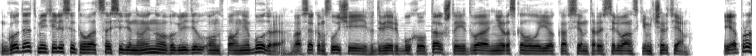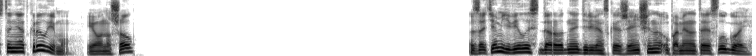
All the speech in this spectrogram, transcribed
Годы отметили святого отца сединой, но выглядел он вполне бодро. Во всяком случае, в дверь бухал так, что едва не расколол ее ко всем трансильванским чертям. Я просто не открыл ему, и он ушел. Затем явилась дородная деревенская женщина, упомянутая слугой.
